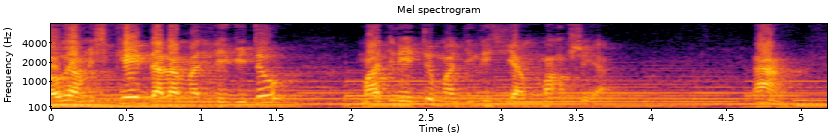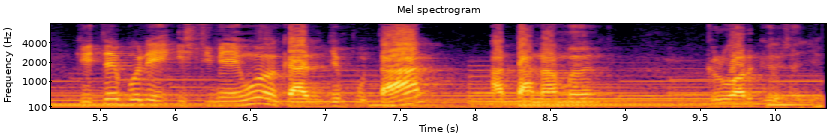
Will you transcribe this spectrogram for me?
orang miskin dalam majlis gitu majlis itu majlis yang maksiat ha, kita boleh istimewakan jemputan atas nama keluarga saja.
